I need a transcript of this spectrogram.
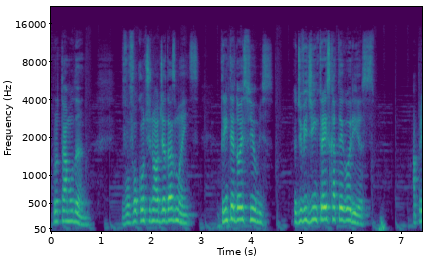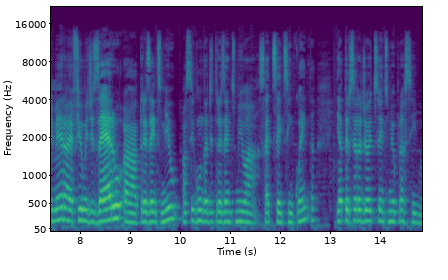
pro tá mudando. Vou, vou continuar o Dia das Mães. 32 filmes. Eu dividi em três categorias. A primeira é filme de 0 a 300 mil, a segunda de 300 mil a 750 e a terceira de 800 mil para cima.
